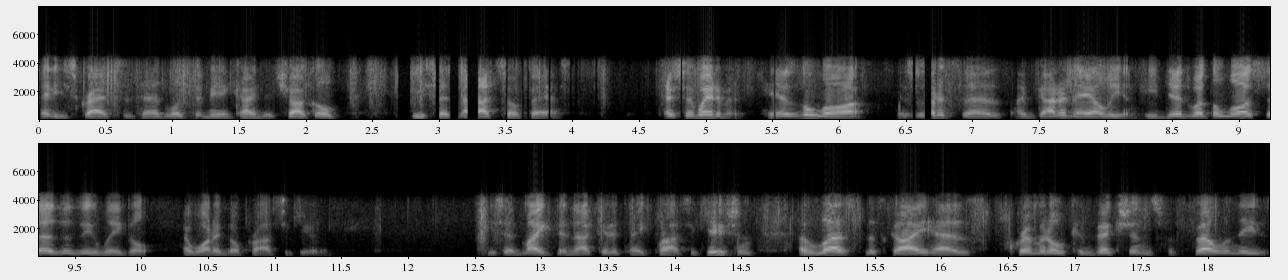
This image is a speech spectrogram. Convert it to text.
And he scratched his head, looked at me, and kind of chuckled. He said, Not so fast. I said, Wait a minute. Here's the law. This is what it says. I've got an alien. He did what the law says is illegal. I want to go prosecute him. He said, Mike, they're not going to take prosecution unless this guy has criminal convictions for felonies.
